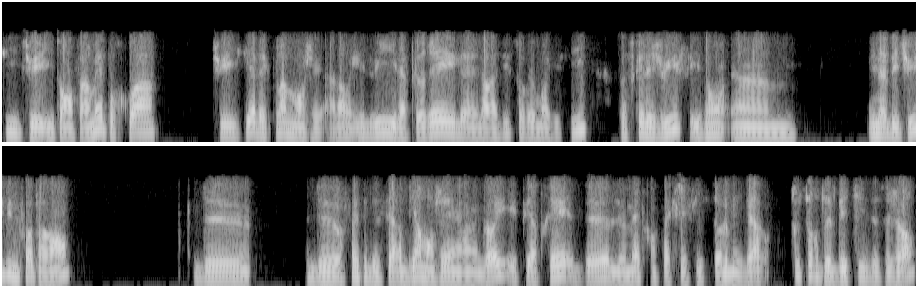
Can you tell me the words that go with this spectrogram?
si tu ils t'ont enfermé, pourquoi tu es ici avec plein de manger. Alors lui, il a pleuré, il, leur a dit sauvez-moi d'ici, parce que les Juifs, ils ont une habitude, une fois par an, de, en fait, de faire bien manger un goy et puis après de le mettre en sacrifice sur le misber, toutes sortes de bêtises de ce genre.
